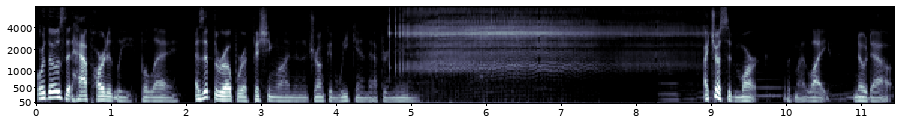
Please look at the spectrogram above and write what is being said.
Or those that half heartedly belay, as if the rope were a fishing line in a drunken weekend afternoon. I trusted Mark with my life, no doubt.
